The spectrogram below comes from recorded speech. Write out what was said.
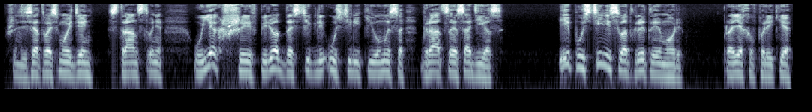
в 68-й день странствования, уехавшие вперед достигли устья реки у мыса Грация-Садиас и пустились в открытое море, проехав по реке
